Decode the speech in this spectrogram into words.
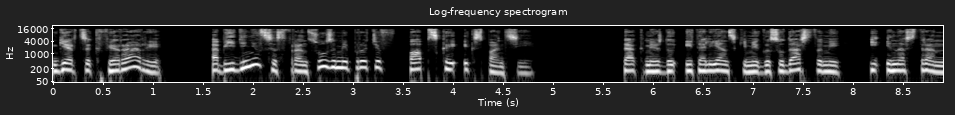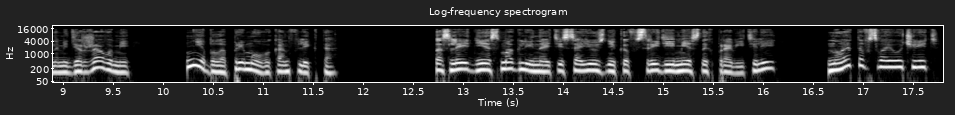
герцог Феррари объединился с французами против папской экспансии. Так между итальянскими государствами и иностранными державами не было прямого конфликта. Последние смогли найти союзников среди местных правителей, но это, в свою очередь,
